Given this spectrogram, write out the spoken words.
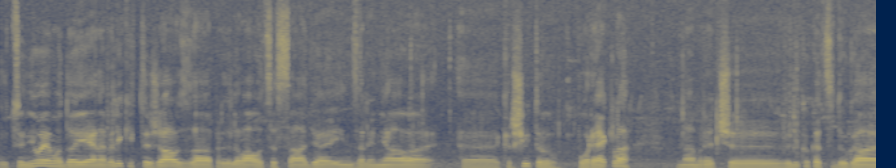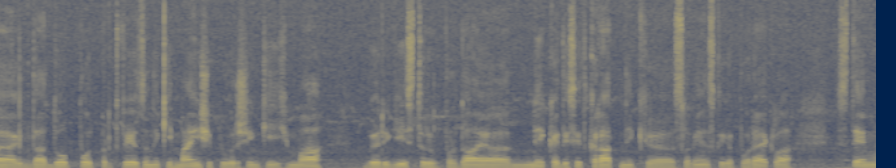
Ocenjujemo, da je ena velikih težav za pridelovalce sadja in zelenjave, kršitev porekla. Namreč, velikokrat se dogaja, da do pod pretvezo nekih manjših površin, ki jih ima v registru, prodaja nekajdesetkratnik, slovenskega porekla. S tem,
